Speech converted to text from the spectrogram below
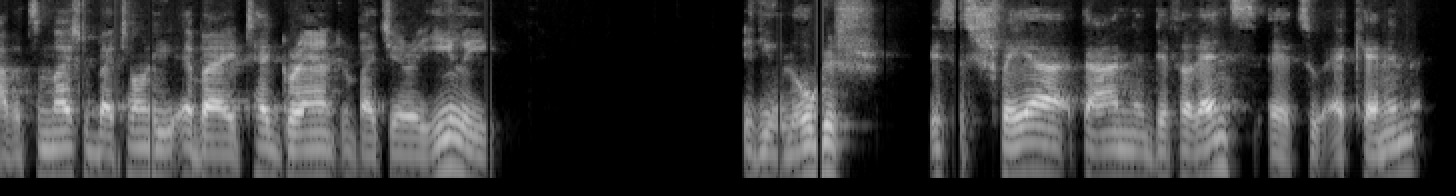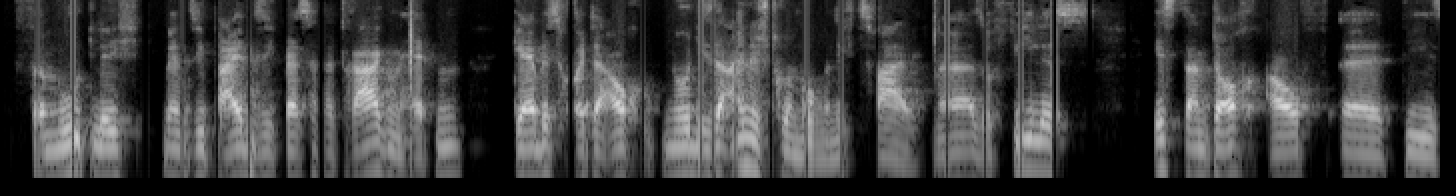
Aber zum Beispiel bei Tony, äh, bei Ted Grant und bei Jerry Healy, ideologisch ist es schwer, da eine Differenz äh, zu erkennen. Vermutlich, wenn sie beiden sich besser vertragen hätten, gäbe es heute auch nur diese eine Strömung und nicht zwei. Ne? Also vieles ist dann doch auf äh, die,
